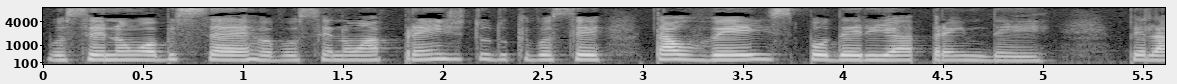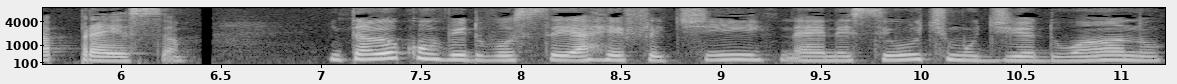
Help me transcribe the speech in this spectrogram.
você não observa, você não aprende tudo que você talvez poderia aprender pela pressa. Então eu convido você a refletir né, nesse último dia do ano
